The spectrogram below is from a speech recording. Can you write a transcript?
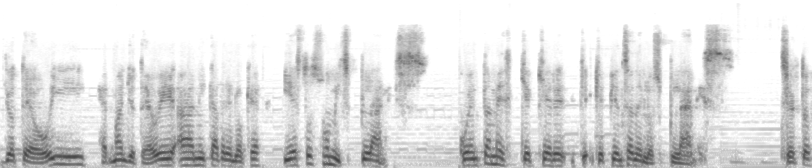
yo te oí, Germán, yo te oí, Ani, Catherine, lo que, y estos son mis planes. Cuéntame qué quiere, qué, qué piensan de los planes. ¿Cierto?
